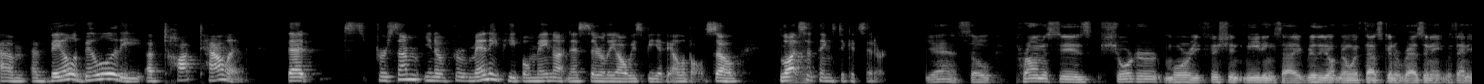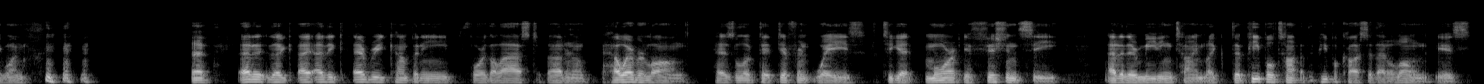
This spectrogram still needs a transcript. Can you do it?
um, availability of top talent that for some, you know, for many people may not necessarily always be available. So lots of things to consider. Yeah. So promise is shorter, more efficient meetings. I really don't know if that's going to resonate with anyone. like, I, I think every company for the last, I don't know, however long has looked at different ways to get more efficiency out of their meeting time. Like the people time, the people cost of that alone is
